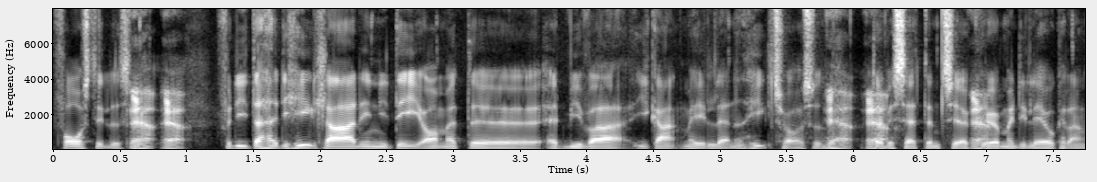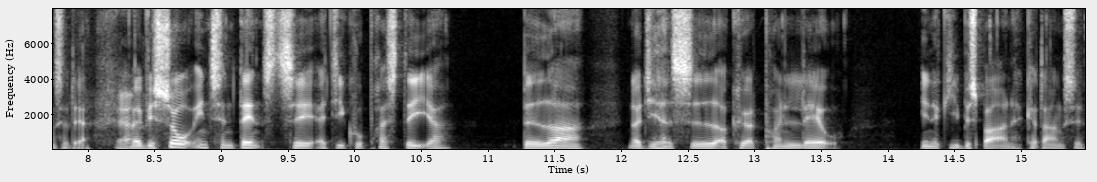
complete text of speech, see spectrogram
forestillet sig. Ja, ja, Fordi der havde de helt klart en idé om, at, øh, at vi var i gang med et eller andet helt tosset, ja, da ja. vi satte dem til at Ja. køre med de lave kadencer der. Ja. Men vi så en tendens til, at de kunne præstere bedre, når de havde siddet og kørt på en lav energibesparende kadence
